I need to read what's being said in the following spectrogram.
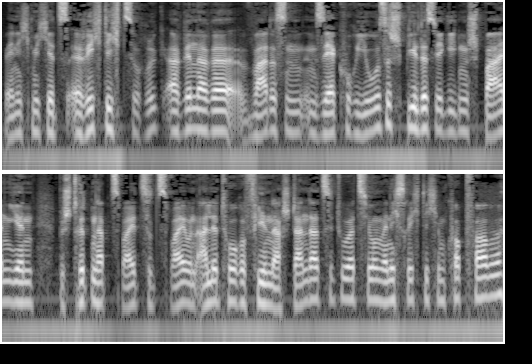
Wenn ich mich jetzt richtig zurückerinnere, war das ein, ein sehr kurioses Spiel, das ihr gegen Spanien bestritten habt, 2 zu 2 und alle Tore fielen nach Standardsituationen, wenn ich es richtig im Kopf habe.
